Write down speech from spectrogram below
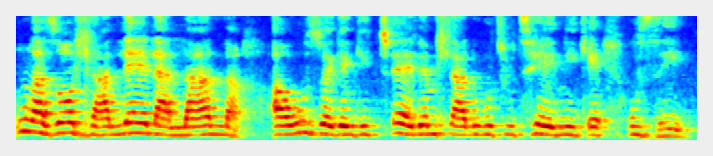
ungazodlalela lana awuzweke ngikutshele emhlala ukuthi utheni ke uze.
